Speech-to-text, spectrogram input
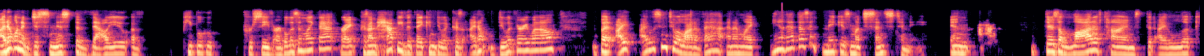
I don't want to dismiss the value of people who perceive herbalism like that, right? Because I'm happy that they can do it because I don't do it very well but I I listen to a lot of that and I'm like, you know, that doesn't make as much sense to me. And there's a lot of times that I look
